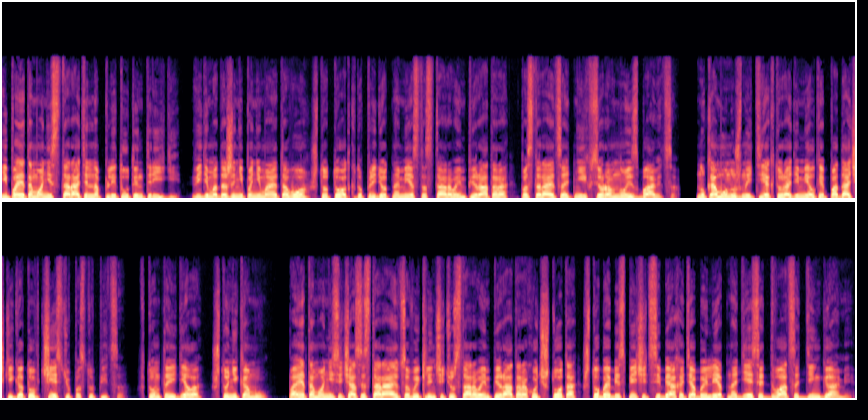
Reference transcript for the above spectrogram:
И поэтому они старательно плетут интриги, видимо, даже не понимая того, что тот, кто придет на место старого императора, постарается от них все равно избавиться. Ну кому нужны те, кто ради мелкой подачки готов честью поступиться? В том-то и дело, что никому. Поэтому они сейчас и стараются выклинчить у старого императора хоть что-то, чтобы обеспечить себя хотя бы лет на 10-20 деньгами.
